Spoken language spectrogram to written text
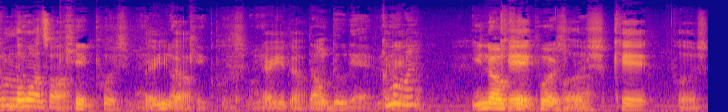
him you know, the one song. Kick push, man. There you, you know go. Kick push, man. There you go. Don't do that, man. Come on, man. You know, kick, kick push, push, bro. kick push.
